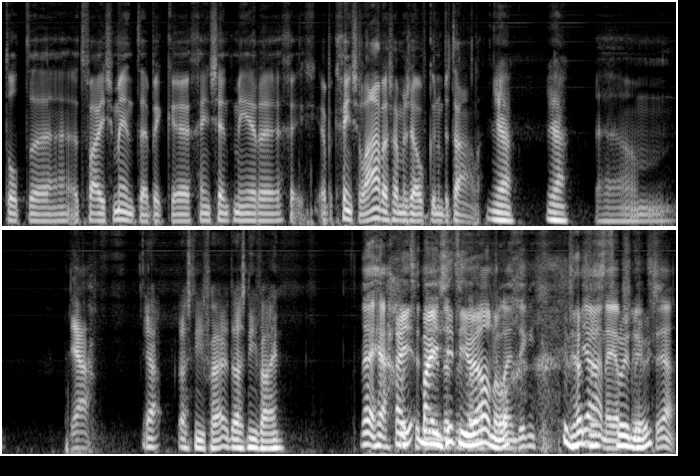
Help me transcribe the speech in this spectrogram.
tot eh, het faillissement heb ik geen cent meer, heb ik geen salaris aan mezelf kunnen betalen. Ja, ja. Ehm, ja, Ja, dat is niet, fijn- dat is niet fijn. nee, ja Hey, maar je zit hier wel nog. Dat Ja, is nee, absoluut. Ja.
